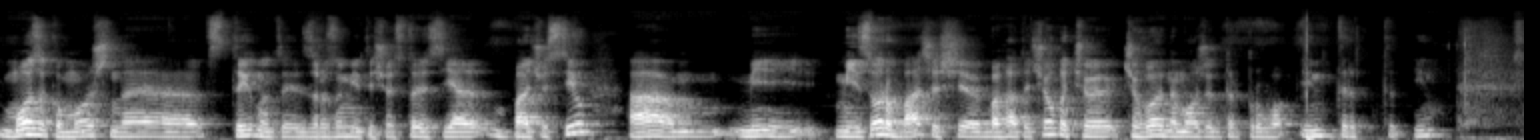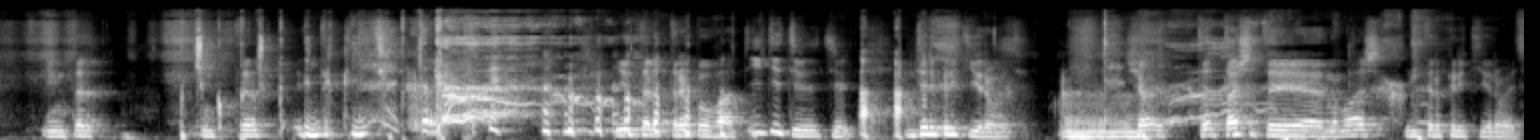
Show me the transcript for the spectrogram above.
мозоком можеш не встигнути зрозуміти щось. Тобто я бачу стіл, а мій, мій зор бачить ще багато чого, чого, я не можу інтерпрувати. Інтер, ін, інтер, інтер, інтерпретувати. Ідіть. Що, ти не можеш інтерпретувати.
